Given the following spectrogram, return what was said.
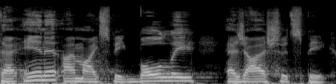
that in it I might speak boldly as I should speak.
